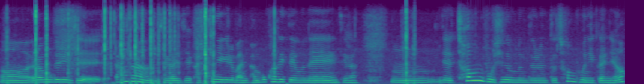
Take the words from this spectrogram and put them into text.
어, 여러분들이 이제 항상 제가 이제 같은 얘기를 많이 반복하기 때문에 제가 음, 이제 처음 보시는 분들은 또 처음 보니까요.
